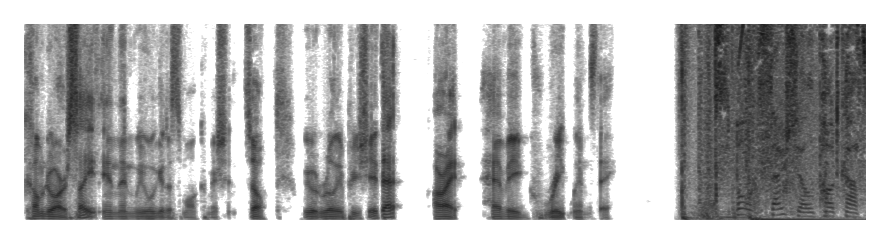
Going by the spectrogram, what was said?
come to our site and then we will get a small commission. So we would really appreciate that. All right. Have a great Wednesday. Sports Social Podcast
